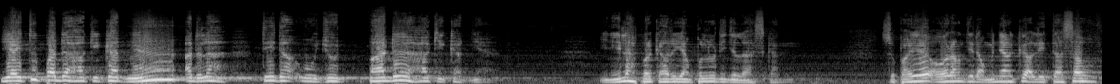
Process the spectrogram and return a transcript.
Yaitu pada hakikatnya adalah tidak wujud pada hakikatnya. Inilah perkara yang perlu dijelaskan. Supaya orang tidak menyangka ahli tasawuf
